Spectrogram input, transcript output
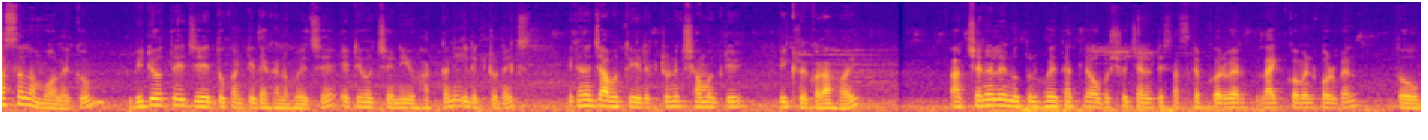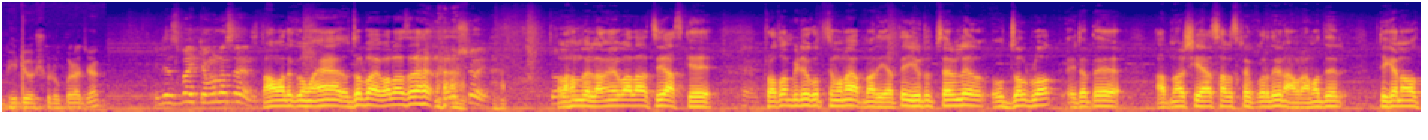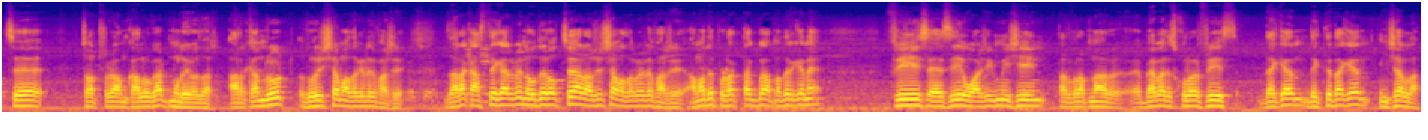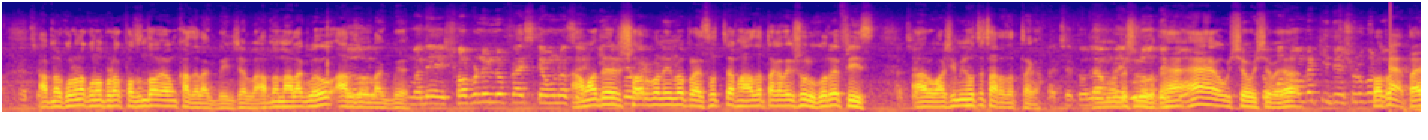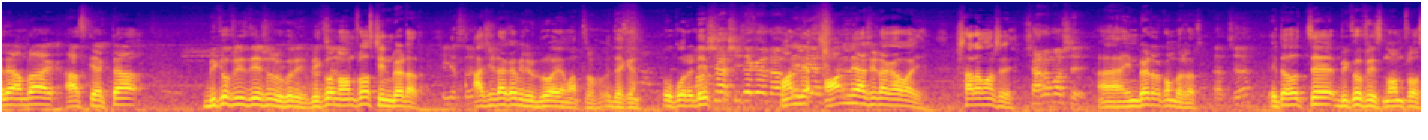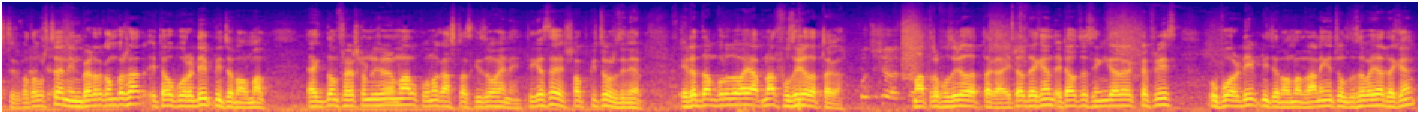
আসসালামু আলাইকুম। ভিডিওতে যে দোকানটি দেখানো হয়েছে এটি হচ্ছে নিউ হাক্কানি ইলেকট্রনিক্স। এখানে যাবতীয় ইলেকট্রনিক সামগ্রী বিক্রয় করা হয়। আর চ্যানেলে নতুন হয়ে থাকলে অবশ্যই চ্যানেলটি সাবস্ক্রাইব করবেন লাইক কমেন্ট করবেন। তো ভিডিও শুরু করা যাক। ইলিয়াস ভাই কেমন আছেন? সালাম আলাইকুম। হ্যাঁ উজ্জ্বল ভাই ভালো আছেন? অবশ্যই। আলহামদুলিল্লাহ আমি ভালো আছি। আজকে প্রথম ভিডিও করছি মনে হয় আপনার ইয়াতে ইউটিউব চ্যানেলে উজ্জ্বল ব্লগ। এটাতে আপনার শেয়ার সাবস্ক্রাইব করে দেবেন। আর আমাদের ঠিকানা হচ্ছে চট্টগ্রাম কালোঘাট মুলাইবাজার আরকান রোড রহিশা মাদারঘাটের পাশে। যারা কাছ থেকে আসবেন ওদের হচ্ছে আর রহিশা মাদারঘাটের পাশে। আমাদের প্রোডাক্ট থাকবে আপনাদের এখানে ফ্রিজ এসি ওয়াশিং মেশিন তারপর আপনার ব্যবহার স্কুলার ফ্রিজ দেখেন দেখতে থাকেন ইনশাল্লাহ। আপনার কোনো না কোনো প্রোডাক্ট পছন্দ হবে এবং কাজে লাগবে ইনশাল্লাহ। আপনার না লাগলেও আরও জন লাগবে। মানে আমাদের? সর্বনিম্ন প্রাইস হচ্ছে পাঁচ হাজার টাকা থেকে শুরু করে ফ্রিজ আর ওয়াশিং মেশিন হচ্ছে চার হাজার টাকা। আচ্ছা শুরু করতে হ্যাঁ হ্যাঁ হ্যাঁ অবশ্যই অবশ্যই ভাইয়া। প্রথমে তাহলে আমরা আজকে একটা বিকো ফ্রিজ দিয়ে শুরু করি। বিকো নন ফ্রস্ট ইনভার্টার আশি টাকা বিল উঠবে ভাই মাত্র ওই দেখেন উপরে ডিপ মাসে 80 টাকা না অনলি অনলি আশি টাকা। ভাই সারা মাসে। সারা মাসে? হ্যাঁ ইনভার্টার কম্প্রেসার আচ্ছা। এটা হচ্ছে বিকো ফ্রিজ নন ফ্রস্টের কথা বলছেন ইনভার্টার কম্প্রেসার এটা উপরে ডিপ নিচে নর্মাল একদম ফ্রেশ কন্ডিশনের মাল কোনো কাজ টাজ কিছু হয় নাই ঠিক আছে? সব কিছু অরিজিনাল এটার দাম পড়বে ভাই আপনার পঁচিশ হাজার টাকা। 25000 টাকা। মাত্র পঁচিশ হাজার টাকা। এটা দেখেন এটা হচ্ছে সিঙ্গারের একটা ফ্রিজ উপর ডিপ নিচে নর্মাল রানিংয়ে চলতেছে ভাইয়া দেখেন।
